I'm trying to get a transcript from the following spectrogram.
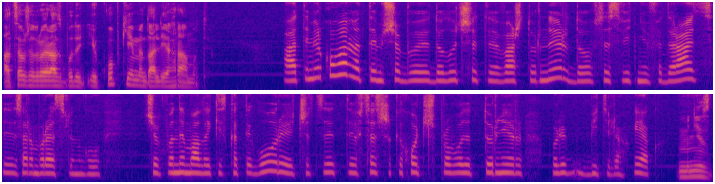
А це вже другий раз будуть і кубки, і медалі, і грамоти. А ти міркував над тим, щоб долучити ваш турнір до Всесвітньої федерації з армреслінгу, щоб вони мали якісь категорії, чи це ти все ж таки хочеш проводити турнір по любителях? Як? Мені з-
